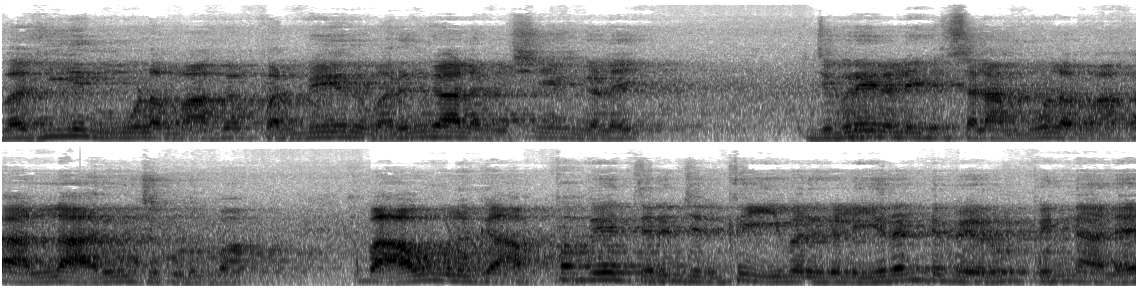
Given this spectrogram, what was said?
வகியின் மூலமாக பல்வேறு வருங்கால விஷயங்களை ஜிப்ரேல் அலிஹலாம் மூலமாக அல்லாஹ் அறிவிச்சு கொடுப்பான். அப்போ அவங்களுக்கு அப்போவே தெரிஞ்சிருக்கு இவர்கள் இரண்டு பேரும் பின்னாலே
